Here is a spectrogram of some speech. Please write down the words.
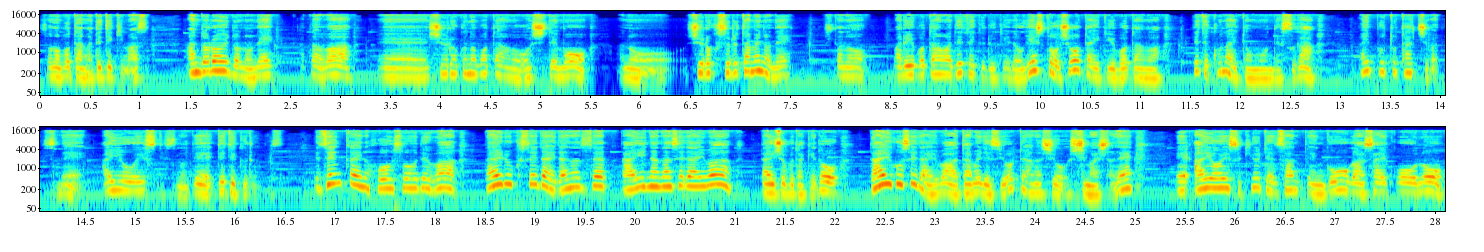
そのボタンが出てきます。Android のね、方は、えー、収録のボタンを押しても、あの、収録するためのね、下の丸いボタンは出てくるけど、ゲストを招待というボタンは出てこないと思うんですが、iPod Touch はですね、iOS ですので出てくるんです。前回の放送では、第6世代、第7世代は大丈夫だけど、第5世代はダメですよって話をしましたね。え iOS9.3.5 が最高の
